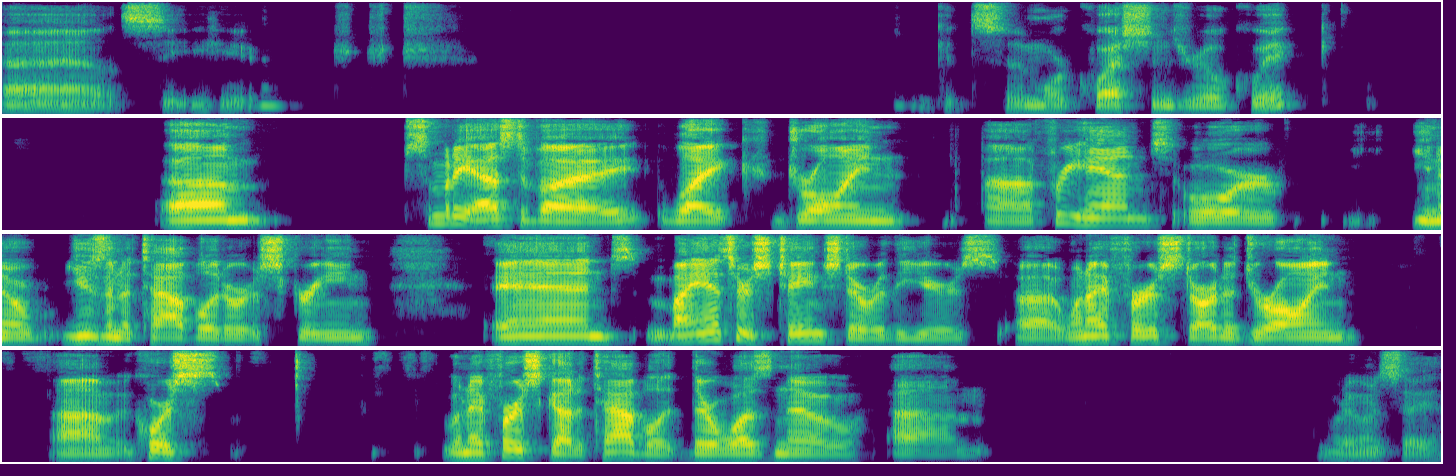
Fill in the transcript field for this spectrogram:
Uh, let's see here. Get some more questions real quick. Um, somebody asked if I like drawing uh, freehand or, you know, using a tablet or a screen. And my answer has changed over the years. Uh, when I first started drawing, um, of course, when I first got a tablet, there was no, um, what do I want to say?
